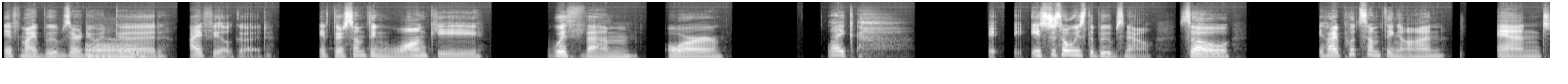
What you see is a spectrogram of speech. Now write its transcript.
if my boobs are doing good, I feel good. If there's something wonky with them or like it, it's just always the boobs now. So if I put something on and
